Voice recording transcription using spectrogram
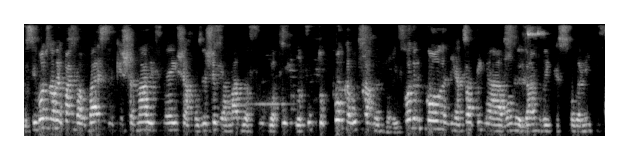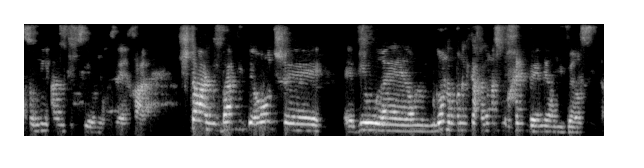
בסביבות שנת 2014, כשנה לפני שהחוזה שלי עמד לפוג, לפוג, לפוג תוקפו, קרו כמה דברים. קודם כל, אני יצאתי מהארון לגמרי כשמאלני קיצוני אנטי-ציוני, זה אחד. שתיים, הבעתי דעות שהביאו, לא, נגיד ככה, לא נשאו חן בעיני האוניברסיטה.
